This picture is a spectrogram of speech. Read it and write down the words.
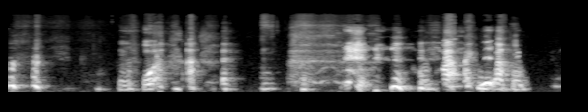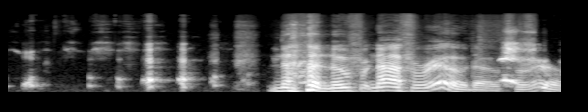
what? No, no, for, nah, for real though, for real.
